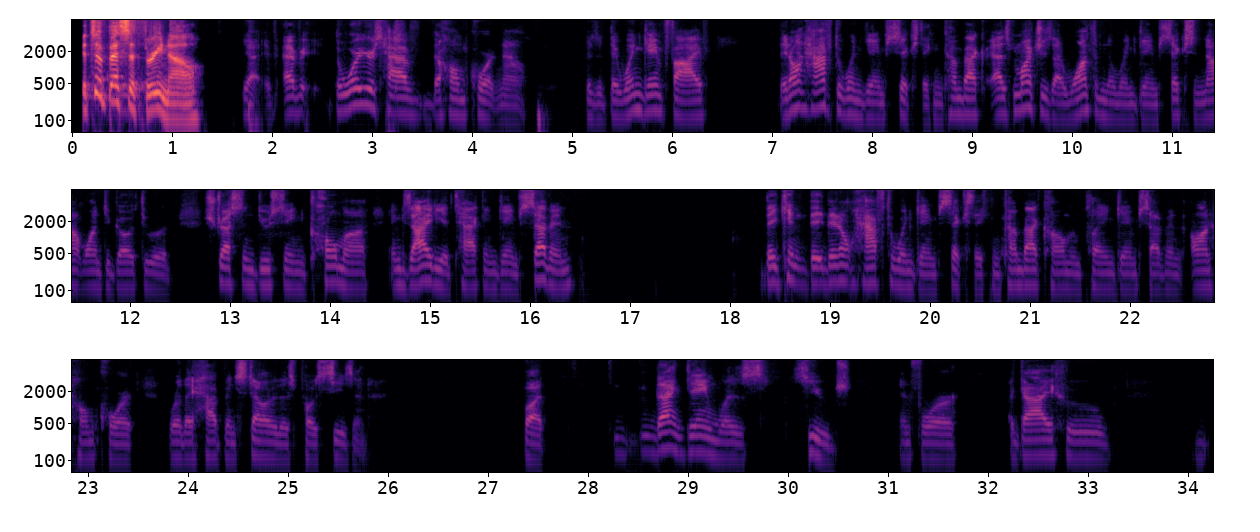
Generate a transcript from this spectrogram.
It's a best of three now. yeah, if every the Warriors have the home court now, because if they win Game Five, they don't have to win Game Six. They can come back as much as I want them to win Game Six and not want to go through a stress-inducing coma, anxiety attack in Game Seven. they can they, they don't have to win game six. They can come back home and play in game seven on home court where they have been stellar this postseason. But that game was huge. And for a guy who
